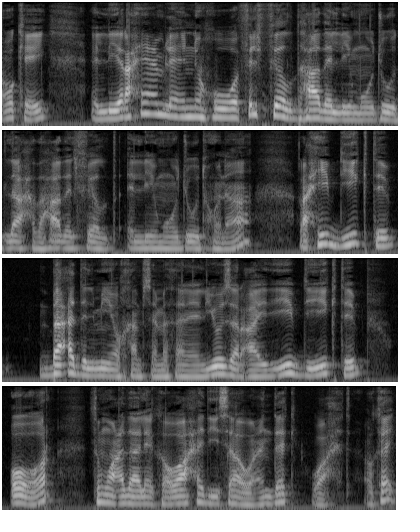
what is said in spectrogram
okay اللي راح يعمله إنه هو في ال field هذا اللي موجود لاحظ هذا ال field اللي موجود هنا راح يبدي يكتب بعد ال 105 مثلا. ال user ID يبدي يكتب OR ثم مع ذلك واحد يساوي عندك واحد. okay؟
